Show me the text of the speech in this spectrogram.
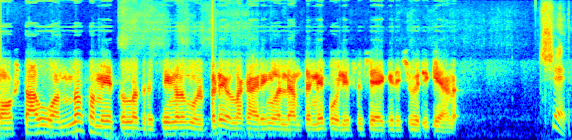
മോഷ്ടാവ് വന്ന സമയത്തുള്ള ദൃശ്യങ്ങളും ഉൾപ്പെടെയുള്ള കാര്യങ്ങളെല്ലാം തന്നെ പോലീസ് ശേഖരിച്ചു വരികയാണ്. ശരി.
